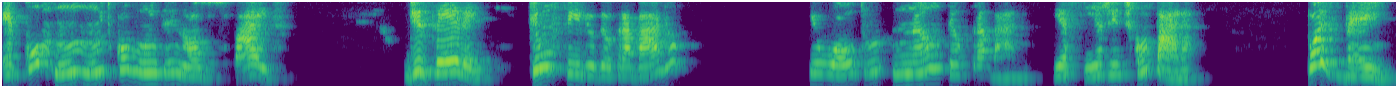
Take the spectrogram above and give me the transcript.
É comum, muito comum entre nós, os pais, dizerem que um filho deu trabalho e o outro não deu trabalho. E assim a gente compara. Pois bem,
